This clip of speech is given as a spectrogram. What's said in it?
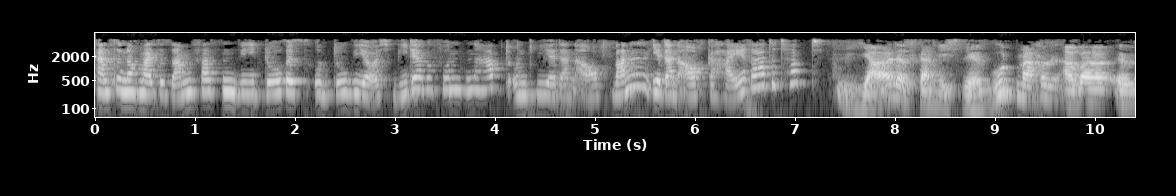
Kannst du nochmal zusammenfassen, wie Doris und du, wie ihr euch wiedergefunden habt und wie ihr dann auch, wann ihr dann auch geheiratet habt? Ja, das kann ich sehr gut machen, aber äh,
